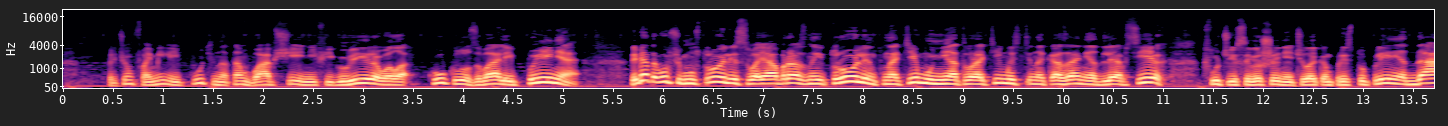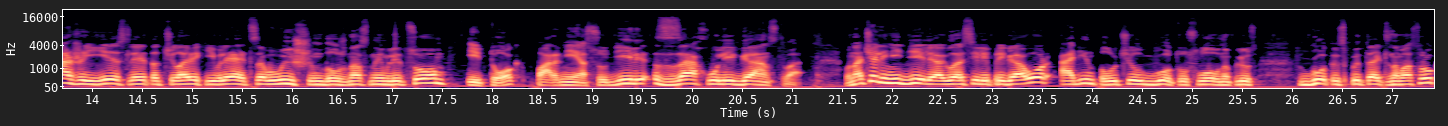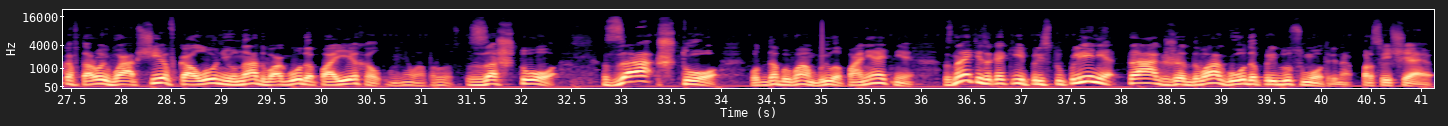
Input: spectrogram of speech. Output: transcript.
Причем фамилии Путина там вообще не фигурировала. Куклу звали Пыня – Ребята, в общем, устроили своеобразный троллинг на тему неотвратимости наказания для всех в случае совершения человеком преступления, даже если этот человек является высшим должностным лицом. Итог. Парней осудили за хулиганство. В начале недели огласили приговор. Один получил год условно плюс год испытательного срока, второй вообще в колонию на два года поехал. У меня вопрос. За что? За что? Вот дабы вам было понятнее, знаете, за какие преступления также два года предусмотрено? Просвещаю.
